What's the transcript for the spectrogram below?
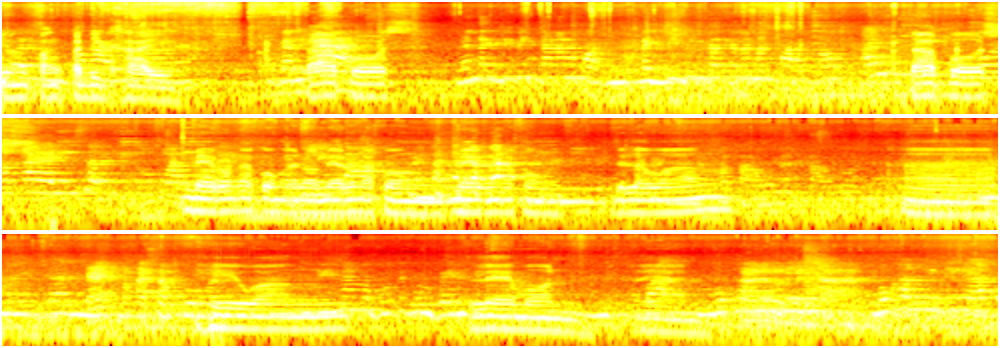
Yung pangpadighay. Tapos, May nagbibinta sila ng kwarto. tapos, meron akong ano, meron akong, meron akong dalawang man. hiwang Hindi na, mabuti kung 20. lemon. Ayan. Mukhang hindi, nga, mukhang hindi nga ako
